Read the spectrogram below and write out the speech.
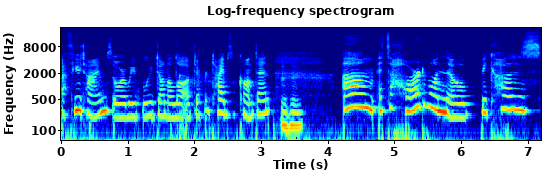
a few times, or we've we've done a lot of different types of content. hmm Um, it's a hard one though because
